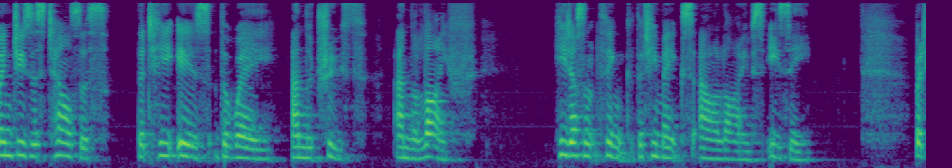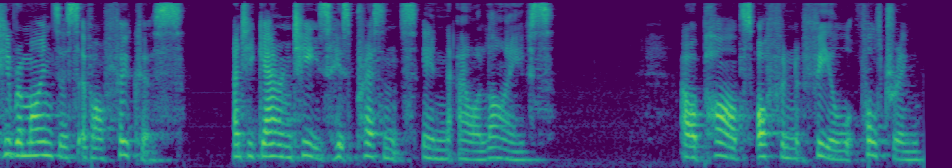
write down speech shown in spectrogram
when Jesus tells us that he is the way and the truth and the life, he doesn't think that he makes our lives easy. But he reminds us of our focus and he guarantees his presence in our lives. Our paths often feel faltering,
